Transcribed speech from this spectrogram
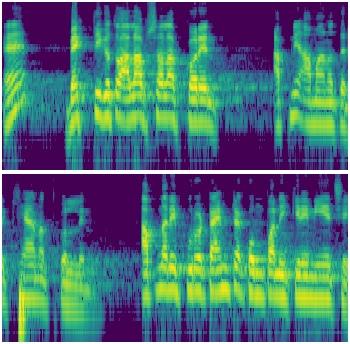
হ্যাঁ? ব্যক্তিগত আলাপ সালাপ করেন, আপনি আমানতের খেয়ানত করলেন। আপনার এই পুরো টাইমটা কোম্পানি কিনে নিয়েছে,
